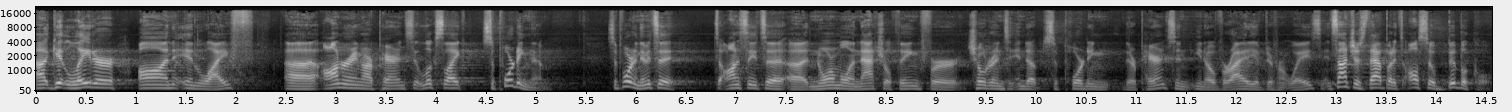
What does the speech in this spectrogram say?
uh, get later on in life, uh, honoring our parents, it looks like supporting them. Supporting them. It's a, it's, honestly, it's a, a, normal and natural thing for children to end up supporting their parents in you know a variety of different ways. It's not just that, but it's also biblical.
